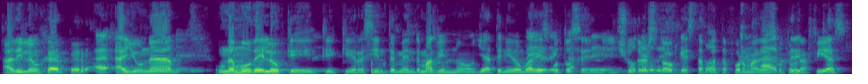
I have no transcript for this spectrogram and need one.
a Dylan Harper, ha- hay una, una modelo que, que- que recientemente, más bien, no, ya ha tenido varias de fotos en, en modelo de Shutterstock, esta plataforma de fotografías.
